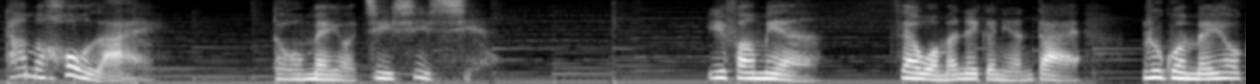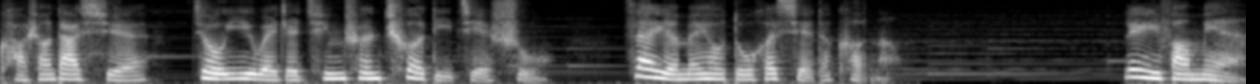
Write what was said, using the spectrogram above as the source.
他们后来都没有继续写。一方面，在我们那个年代。如果没有考上大学，就意味着青春彻底结束，再也没有读和写的可能。另一方面，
